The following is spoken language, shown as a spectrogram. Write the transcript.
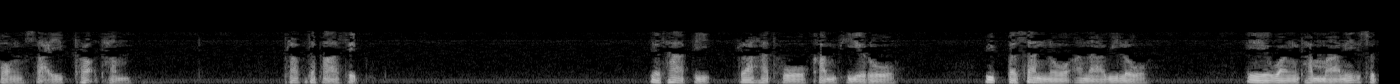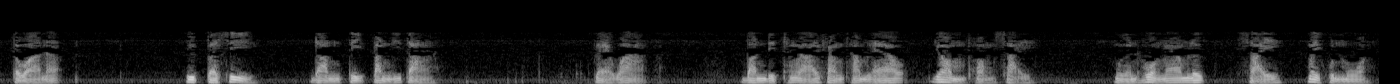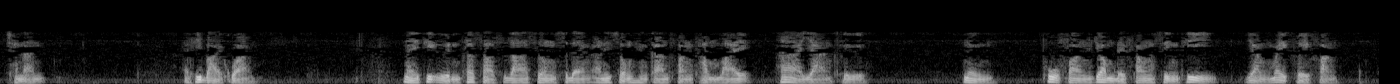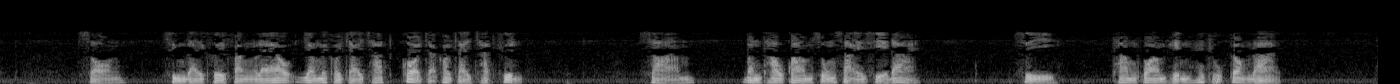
ผ่องใสเพราะธรรม พระพุทธภาษิตยะธาปิรหโทคัมพีโร วิปัสสนโนอนาวิโล เอวังธรรมานิสุตตวานะ วิปัสสีดันติปันดิตา แปลว่า บัณฑิตทั้งหลายฟังธรรมแล้ว ย่อมผ่องใส เหมือนห่วงน้ำลึก ใสไม่ขุนมัว ฉะนั้น อธิบายความ ในที่อื่นพระศาสดาทรงแสดงอนิสงส์แห่งการฟังธรรมไว้ห้าอย่างคือหนึ่งผู้ฟังย่อมได้ฟังสิ่งที่ยังไม่เคยฟังสองสิ่งใดเคยฟังแล้วยังไม่เข้าใจชัดก็จะเข้าใจชัดขึ้นสามบรรเทาความสงสัยเสียได้สี่ทำความเห็นให้ถูกต้องได้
